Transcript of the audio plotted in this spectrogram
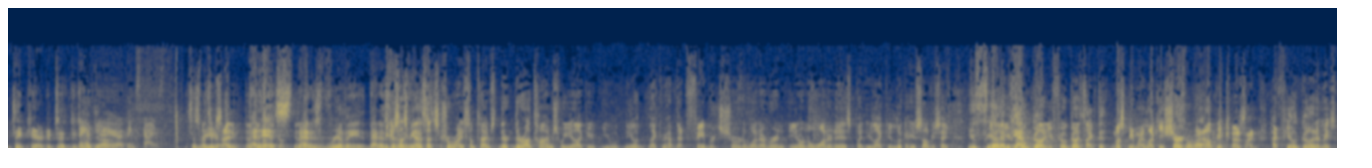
Take care. Good to, good to Thank have you. on. You. Thanks, guys. Says That's we- exciting. That That's- is. you know? That is really. That is Because really let's be honest, that's true, right? Sometimes there there are times where you like you you you know like you have that favorite shirt or whatever, and you don't know what it is, but you like you look at yourself, you say You feel yeah, it, you yeah. feel good, you feel good. It's like this must be my lucky shirt, you know, because I I feel good. It makes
